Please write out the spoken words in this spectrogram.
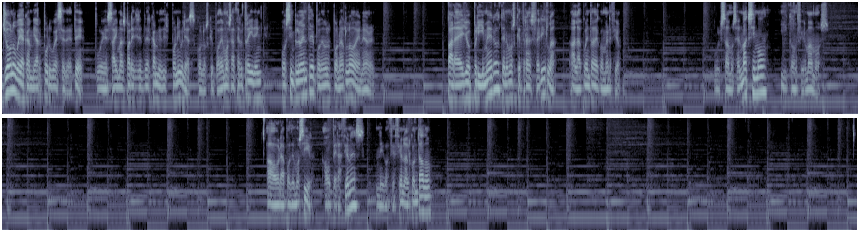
Yo lo voy a cambiar por USDT, pues hay más pares de intercambio disponibles con los que podemos hacer trading o simplemente podemos ponerlo en Earn. Para ello primero tenemos que transferirla a la cuenta de comercio. Pulsamos el máximo y confirmamos. Ahora podemos ir a operaciones, negociación al contado,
